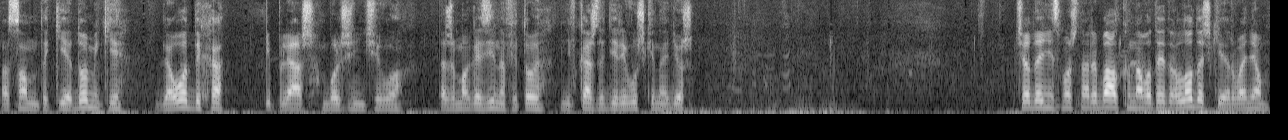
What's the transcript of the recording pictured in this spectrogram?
В основном такие домики для отдыха и пляж, больше ничего. Даже магазинов и то не в каждой деревушке найдешь. Че, Денис, может на рыбалку на вот этой лодочке рванем?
